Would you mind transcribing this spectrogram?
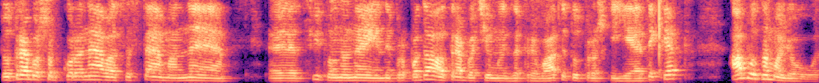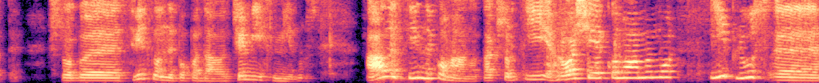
то треба, щоб коренева система не е, світло на неї не пропадало, треба чимось закривати. Тут трошки є етикетка, або замальовувати, щоб е, світло не попадало, чим їх мінус. Але ці непогано. Так, щоб і гроші економимо, і плюс е,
